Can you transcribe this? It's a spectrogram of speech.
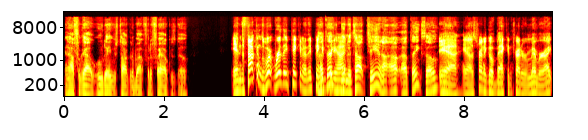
and I forgot who they was talking about for the Falcons though. And the Falcons, where, where are they picking? Are they picking I think pretty high? in the top ten. I, I I think so. Yeah, yeah. I was trying to go back and try to remember. I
